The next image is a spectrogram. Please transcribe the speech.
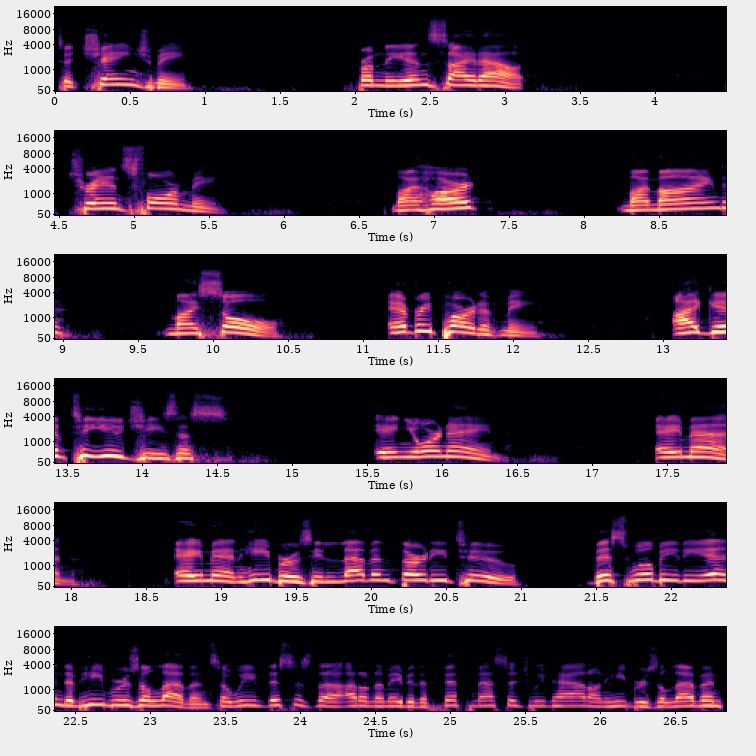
to change me from the inside out. Transform me. My heart, my mind, my soul, every part of me. I give to you, Jesus, in your name. Amen. Amen. Hebrews 11:32. This will be the end of Hebrews 11. So we've this is the I don't know maybe the fifth message we've had on Hebrews 11.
